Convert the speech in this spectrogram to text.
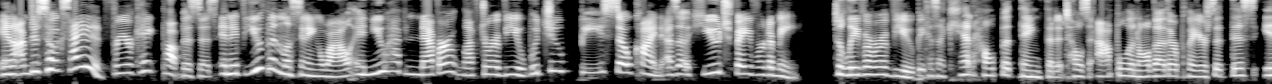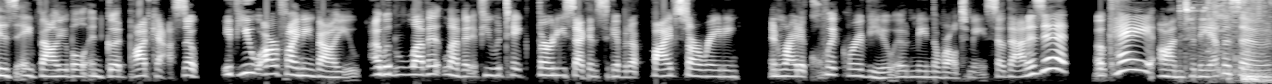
And I'm just so excited for your cake pop business. And if you've been listening a while and you have never left a review, would you be so kind as a huge favor to me to leave a review? Because I can't help but think that it tells Apple and all the other players that this is a valuable and good podcast. So if you are finding value, I would love it, love it if you would take 30 seconds to give it a five star rating and write a quick review. It would mean the world to me. So that is it. Okay, on to the episode.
